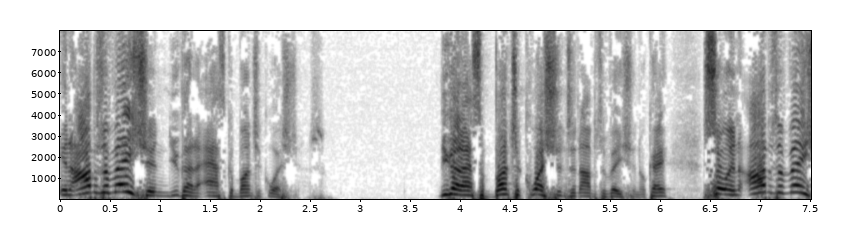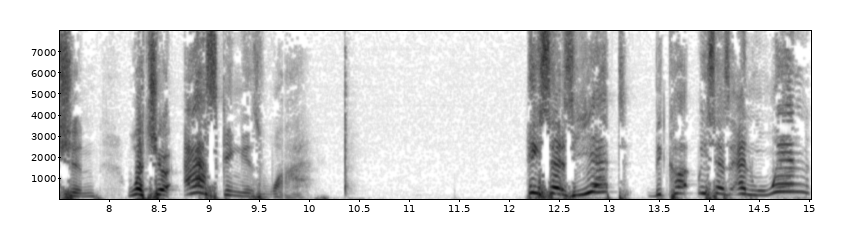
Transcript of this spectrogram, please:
In observation, you got to ask a bunch of questions. You got to ask a bunch of questions in observation, okay? So in observation, what you're asking is why. He says, yet, because, he says, and when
